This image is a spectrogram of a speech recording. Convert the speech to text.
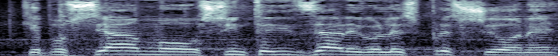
che possiamo sintetizzare con l'espressione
